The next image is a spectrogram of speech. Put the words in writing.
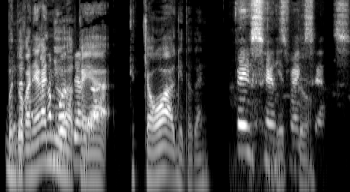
bentukannya kan juga kayak kecoa gitu kan. Make sense, Gitu. make sense.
